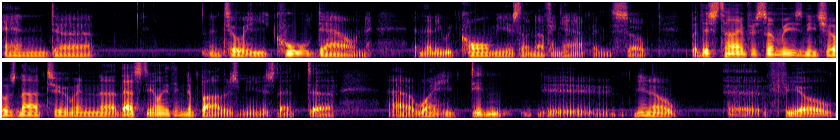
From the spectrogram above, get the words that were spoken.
and uh, until he cooled down, and then he would call me as though nothing happened. So. But this time, for some reason, he chose not to, and uh, that's the only thing that bothers me is that uh, uh, why he didn't, you know, uh, feel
